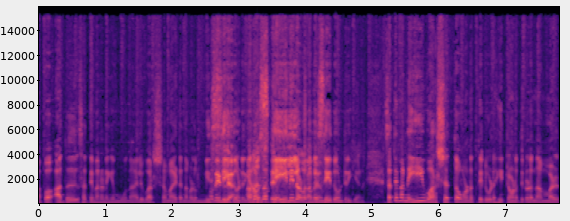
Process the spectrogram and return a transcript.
അപ്പോൾ അത് സത്യം പറഞ്ഞിട്ടുണ്ടെങ്കിൽ മൂന്നാൽ വർഷമായിട്ട് നമ്മൾ മിസ്. ചെയ്തുകൊണ്ടിരിക്കുകയാണ്. സ്കെയിലുള്ളത് മിസ് ചെയ്തുകൊണ്ടിരിക്കുകയാണ്. സത്യം പറഞ്ഞാൽ ഈ വർഷത്തെ ഓണത്തിലൂടെ ഹിറ്റ് ഓണത്തിലൂടെ നമ്മൾ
